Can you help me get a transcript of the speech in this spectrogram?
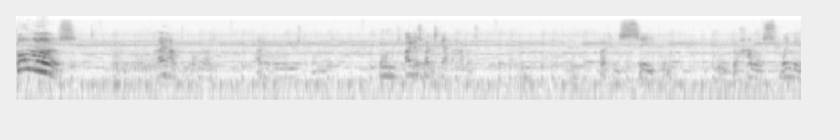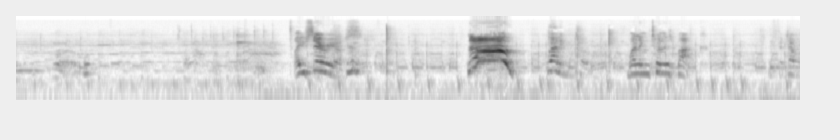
Bombers! I have the bombers. I don't want to use the bombers. bombers I just went to get the hammers. I can see your hammer swinging, bro. Are you serious? no! Wellington. Wellington is back. With the devil.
